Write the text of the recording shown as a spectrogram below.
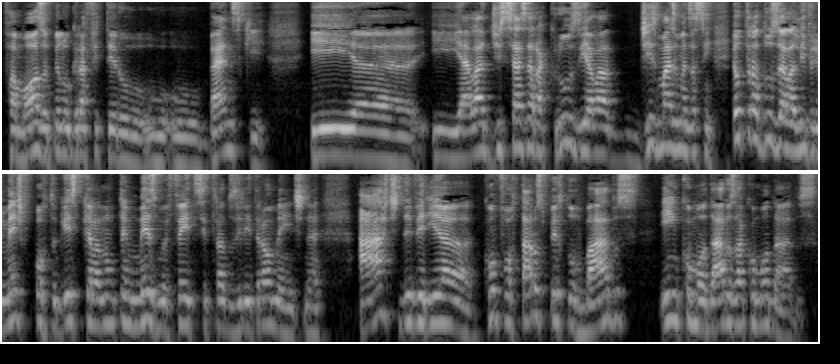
famosa pelo grafiteiro o, o Bansky, e, uh, e ela de César Cruz e ela diz mais ou menos assim. Eu traduzo ela livremente para português porque ela não tem o mesmo efeito se traduzir literalmente, né? A arte deveria confortar os perturbados e incomodar os acomodados.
